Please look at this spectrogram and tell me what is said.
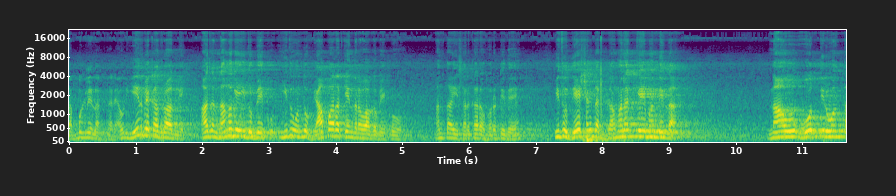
ತಬ್ಬಗ್ಲಿಲಾಗ್ತಾರೆ ಅವ್ರು ಏನು ಬೇಕಾದರೂ ಆಗಲಿ, ಆದರೆ ನಮಗೆ ಇದು ಬೇಕು. ಇದು ಒಂದು ವ್ಯಾಪಾರ ಕೇಂದ್ರವಾಗಬೇಕು ಅಂತ ಈ ಸರ್ಕಾರ ಹೊರಟಿದೆ. ಇದು ದೇಶದ ಗಮನಕ್ಕೆ ಬಂದಿಲ್ಲ. ನಾವು ಓದ್ತಿರುವಂಥ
